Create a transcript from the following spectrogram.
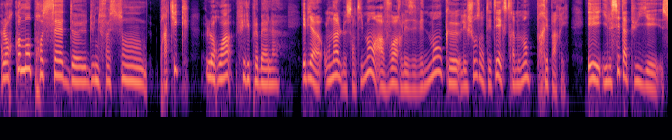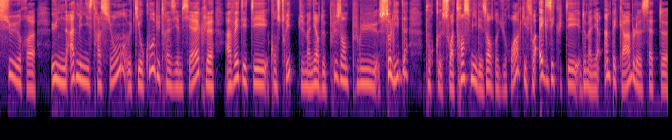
Alors comment procède euh, d'une façon pratique le roi Philippe le Bel? Eh bien, on a le sentiment, à voir les événements, que les choses ont été extrêmement préparées. Et il s'est appuyé sur euh, une administration qui, au cours du XIIIe siècle, avait été construite d'une manière de plus en plus solide pour que soient transmis les ordres du roi, qu'ils soient exécutés de manière impeccable, cette euh,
